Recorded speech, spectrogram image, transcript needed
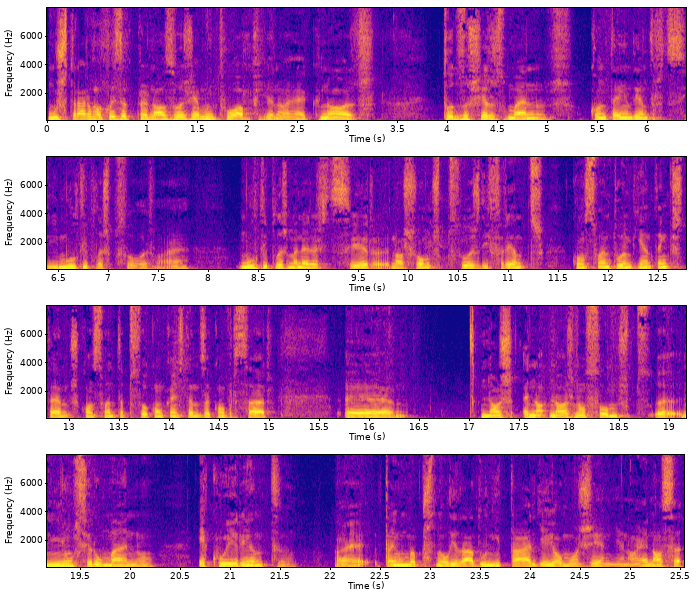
mostrar uma coisa que para nós hoje é muito óbvia, não é? Que nós, todos os seres humanos, contêm dentro de si múltiplas pessoas, não é? Múltiplas maneiras de ser, nós somos pessoas diferentes consoante o ambiente em que estamos, consoante a pessoa com quem estamos a conversar. Nós, nós não somos. Uh, nenhum ser humano é coerente, é? tem uma personalidade unitária e homogénea, não é? A nossa,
